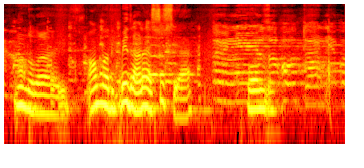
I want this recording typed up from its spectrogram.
Arkadaşlar ben Bedir Bunu da anladık Bedirhan ha sus ya. Не Vallahi. забота, небо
